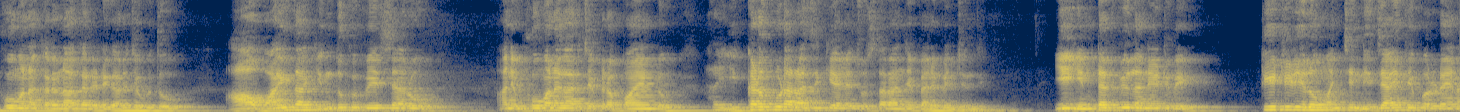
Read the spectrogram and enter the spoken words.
భూమన కరుణాకర్ రెడ్డి గారు చెబుతూ ఆ వాయిదా ఎందుకు వేశారు? అని భూమన గారు చెప్పిన పాయింట్ ఇక్కడ కూడా రాజకీయాలే చూస్తారా? అని చెప్పి అనిపించింది. ఈ ఇంటర్వ్యూలు అనేటివి టీటీడీలో మంచి నిజాయితీ పరుడైన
